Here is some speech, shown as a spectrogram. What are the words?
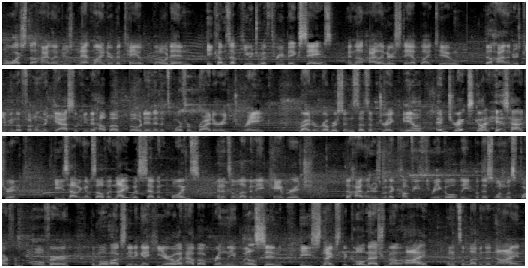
We'll watch the Highlanders netminder Mateo Bowden. He comes up huge with three big saves, and the Highlanders stay up by two. The Highlanders keeping the foot on the gas, looking to help out Bowden, and it's more from Ryder and Drake. Ryder Roberson sets up Drake Neal, and Drake's got his hat trick. He's having himself a night with seven points, and it's 11 8 Cambridge. The Highlanders with a comfy three goal lead, but this one was far from over. The Mohawks needing a hero, and how about Brinley Wilson? He snipes the goal match from out high, and it's 11 to 9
